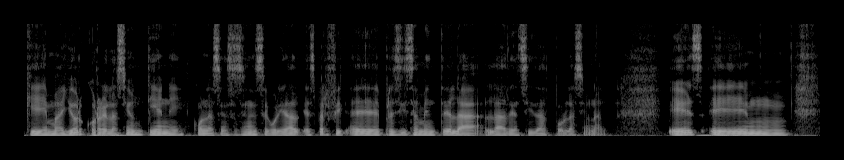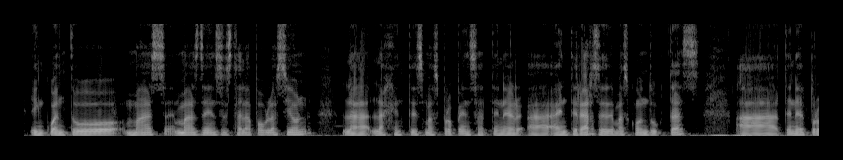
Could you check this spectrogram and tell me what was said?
que mayor correlación tiene con la sensación de seguridad es precisamente la, la densidad poblacional es em, en cuanto más, más densa está la población, la, la gente es más propensa a tener, a, enterarse de más conductas, a tener problemas,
